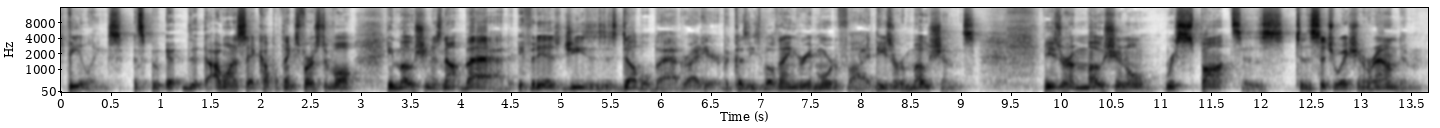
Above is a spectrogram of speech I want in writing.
feelings. It's, uh, I want to say a couple things. First of all, emotion is not bad. If it is, Jesus is double bad right here because he's both angry and mortified. These are emotions. These are emotional responses to the situation around him.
